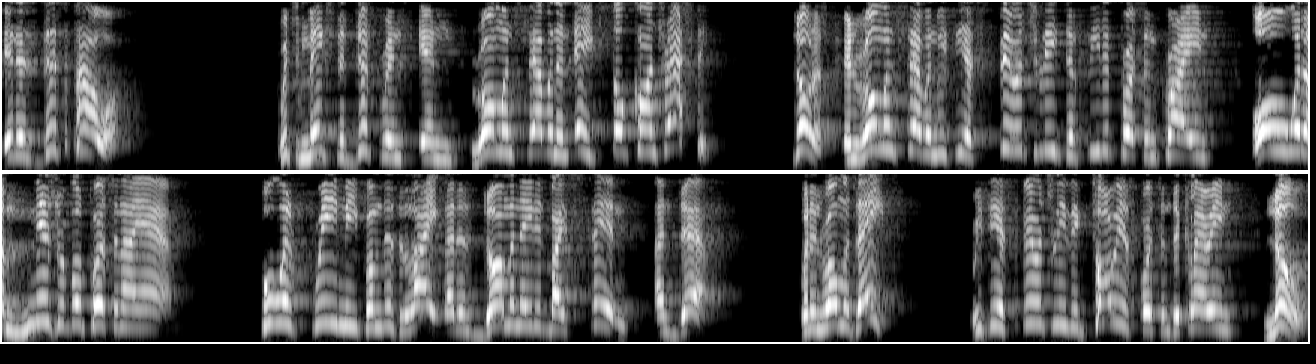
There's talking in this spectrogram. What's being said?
It is this power which makes the difference in Romans 7 and 8 so contrasting. Notice, in Romans 7, we see a spiritually defeated person crying, Oh, what a miserable person I am. Who will free me from this life that is dominated by sin and death? But in Romans 8, we see a spiritually victorious person declaring, No,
